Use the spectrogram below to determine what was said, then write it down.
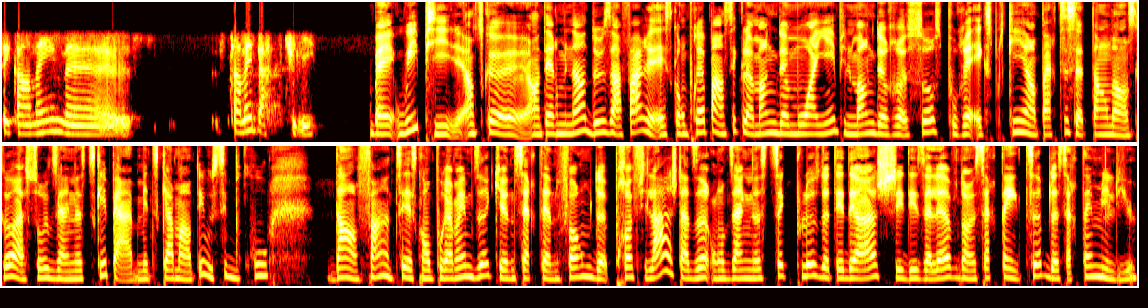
c'est quand même euh, quand même particulier. Ben oui, puis en tout cas, en terminant, deux affaires. Est-ce qu'on pourrait penser que le manque de moyens puis le manque de ressources pourrait expliquer en partie cette tendance-là à surdiagnostiquer et à médicamenter aussi beaucoup d'enfants? Est-ce qu'on pourrait même dire qu'il y a une certaine forme de profilage, c'est-à-dire on diagnostique plus de TDAH chez des élèves d'un certain type, de certains milieux?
